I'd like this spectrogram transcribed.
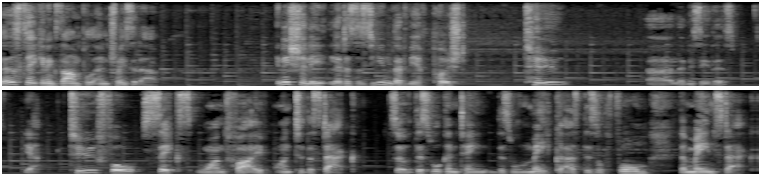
Let us take an example and trace it out. Initially, let us assume that we have pushed two, uh, let me see this, yeah, 24615 onto the stack. So this will contain, this will make us, this will form the main stack.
